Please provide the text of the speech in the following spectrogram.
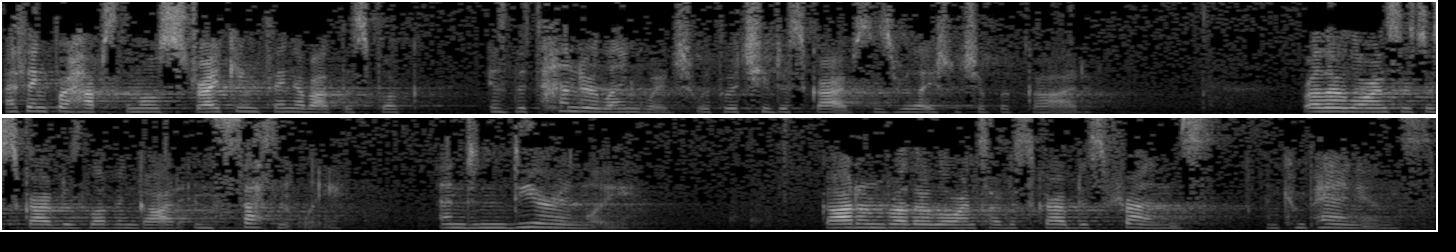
I think perhaps the most striking thing about this book is the tender language with which he describes his relationship with God. Brother Lawrence is described as loving God incessantly and endearingly. God and Brother Lawrence are described as friends and companions.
